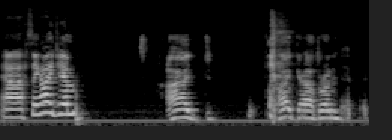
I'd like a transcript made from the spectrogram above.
Uh, say hi, Jim. Hi, hi, Catherine.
